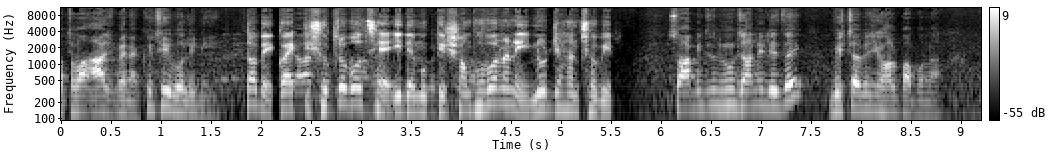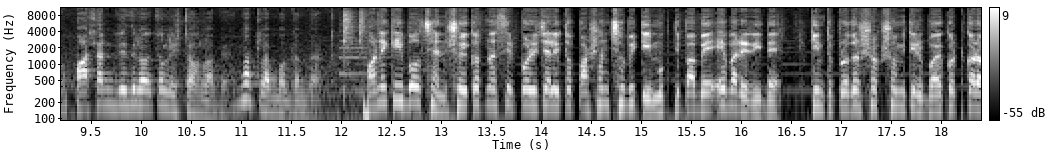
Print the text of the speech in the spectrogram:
অথবা আসবে না কিছুই বলিনি। তবে কয়েকটি সূত্র বলছে ঈদে মুক্তির সম্ভাবনা নেই নূরজাহান ছবির। সো আমি যদি নুরজাহান দেই বিশটার বেশি হল পাবো না। পাশান রিলিজ দিলে চল্লিশটা হল হবে। Not like more than that অনেকেই বলছেন সৈকত নাসির পরিচালিত পাষাণ ছবিটি মুক্তি পাবে এবারের ঈদে। কিন্তু প্রদর্শক সমিতির বয়কট করা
